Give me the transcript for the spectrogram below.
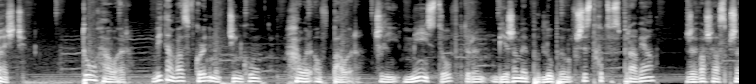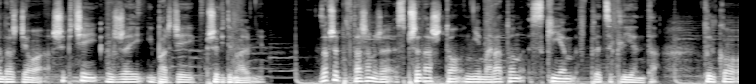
Cześć, tu Hauer. Witam Was w kolejnym odcinku Hour of Power, czyli miejscu, w którym bierzemy pod lupę wszystko, co sprawia, że Wasza sprzedaż działa szybciej, lżej i bardziej przewidywalnie. Zawsze powtarzam, że sprzedaż to nie maraton z kijem w plecy klienta, tylko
